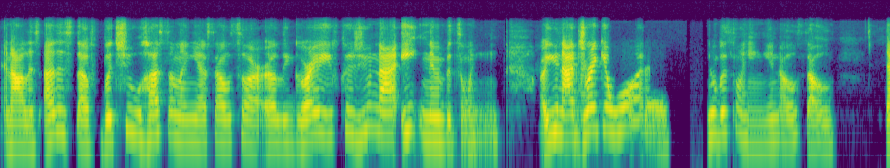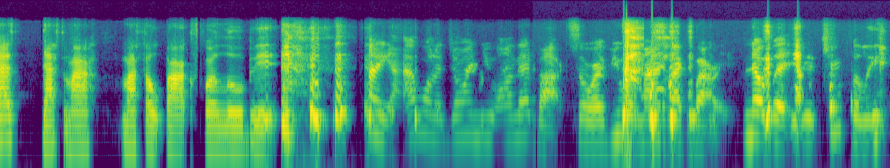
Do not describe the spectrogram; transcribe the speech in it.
and all this other stuff, but you hustling yourself to an early grave because you're not eating in between or you're not drinking water in between, you know. So that's that's my my soapbox for a little bit. Honey, I want to join you on that box, or if you wouldn't mind, I can borrow it. No, but it, truthfully,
